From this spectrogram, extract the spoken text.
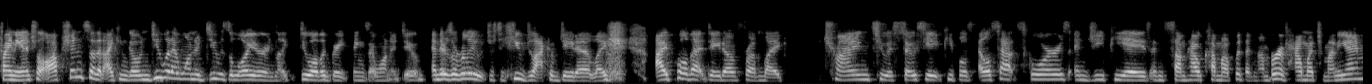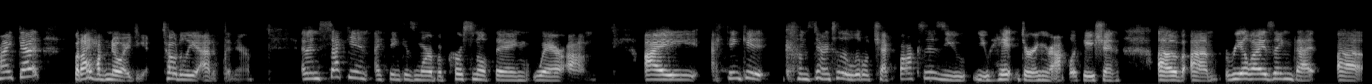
financial options so that i can go and do what i want to do as a lawyer and like do all the great things i want to do? And there's a really just a huge lack of data. Like i pull that data from like trying to associate people's LSAT scores and GPAs and somehow come up with a number of how much money I might get, but I have no idea, totally out of thin air. And then second, I think is more of a personal thing where um, I I think it comes down to the little check boxes you you hit during your application of um, realizing that uh,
